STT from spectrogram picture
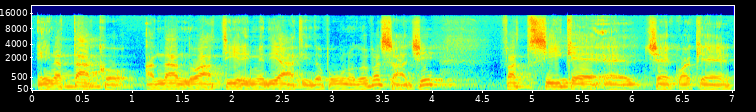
e in attacco andando a tiri immediati dopo uno o due passaggi fa sì che eh, c'è qualche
